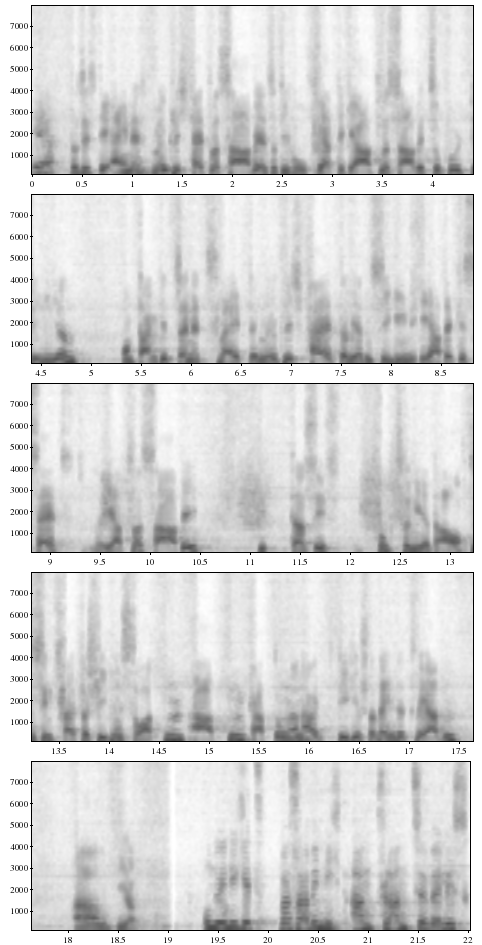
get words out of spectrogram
Ja. Das ist die eine Möglichkeit, Wasabi, also die hochwertige Art Wasabi zu kultivieren. Und dann gibt es eine zweite Möglichkeit, da werden sie in Erde gesetzt, Erdwasabi. Das ist, funktioniert auch. Das sind zwei verschiedene Sorten, Arten, Gattungen halt, die hier verwendet werden. Ähm, ja, und wenn ich jetzt Wasabi nicht anpflanze, weil ich es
